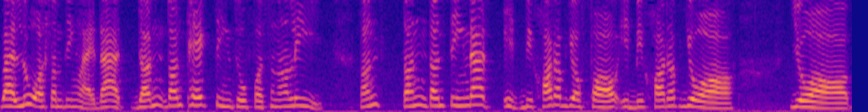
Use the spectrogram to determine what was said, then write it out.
value or something like that. Don't don't take things too personally. Don't don't don't think that it because of your fault. It because of your your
